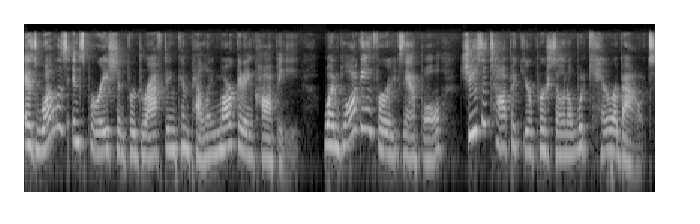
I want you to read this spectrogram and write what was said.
as well as inspiration for drafting compelling marketing copy. When blogging, for example, choose a topic your persona would care about.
